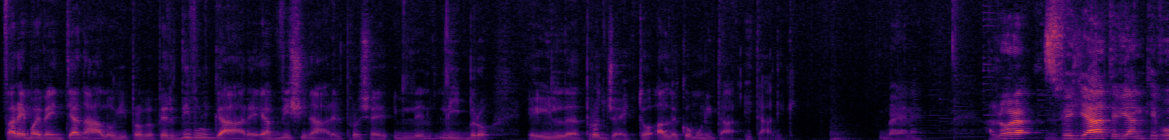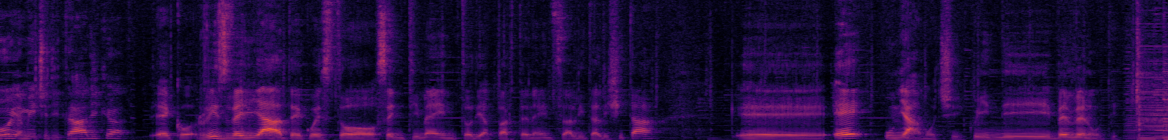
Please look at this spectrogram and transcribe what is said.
faremo eventi analoghi proprio per divulgare e avvicinare il, proce- il libro e il progetto alle comunità italiche. Bene. Allora svegliatevi anche voi, amici d'Italica. Ecco, risvegliate questo sentimento di appartenenza all'italicità e, eh, e uniamoci, quindi benvenuti.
